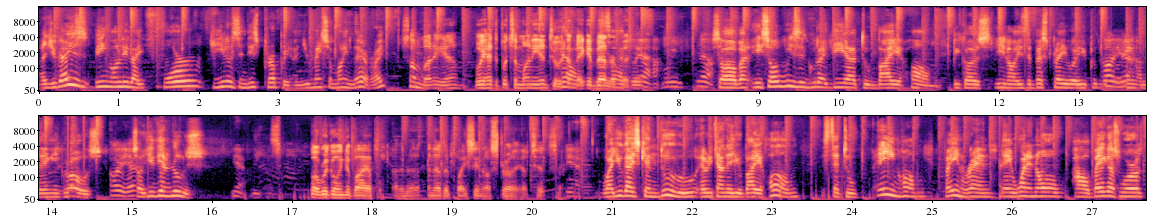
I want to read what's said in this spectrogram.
and you guys being only like four years in this property, and you made some money in there, right? Some money, yeah. We had to put some money into it Yeah, to make it better. exactly. Yeah, we, yeah. So, but it's always a good idea to buy a home because you know it's the best place where you put the Oh, money yeah. in and then it grows. Oh, yeah. So you didn't lose. yeah. Well, we're going to buy a, an- another place in Australia too. So. Yeah. what you guys can do every time that you buy a home instead to paying home paying rent they want to know how vegas works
